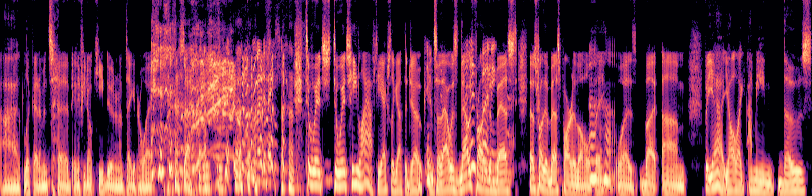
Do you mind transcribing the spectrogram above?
I looked at him and said, "And if you don't keep doing it, I'm taking it away." Motivation. to which to which he laughed. He actually got the joke, and so that was that, That was probably funny. the best. That was probably the best part of the whole Uh-huh. thing was. But um, but yeah, y'all like I mean those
